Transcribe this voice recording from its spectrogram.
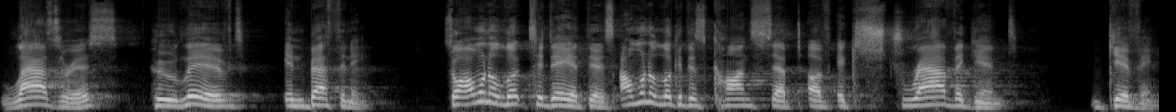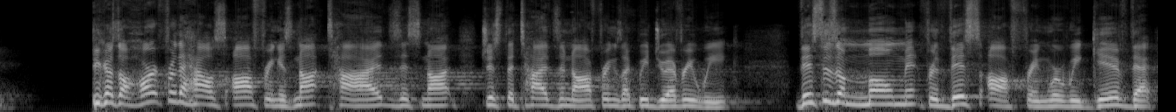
Lazarus, who lived in Bethany. So I want to look today at this. I want to look at this concept of extravagant giving. Because a heart for the house offering is not tithes. It's not just the tithes and offerings like we do every week. This is a moment for this offering where we give that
